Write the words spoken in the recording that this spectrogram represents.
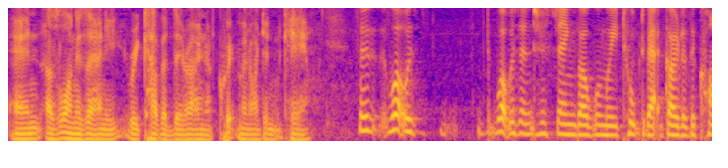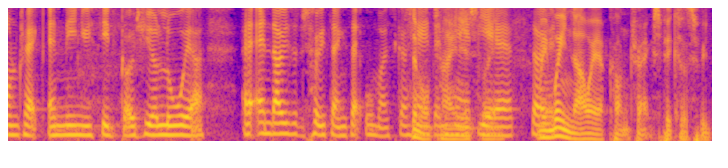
And as long as they only recovered their own equipment, I didn't care. So what was what was interesting, Bob, when we talked about go to the contract, and then you said go to your lawyer, and those are the two things that almost go hand in hand. Yeah. So I mean, we know our contracts because we've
